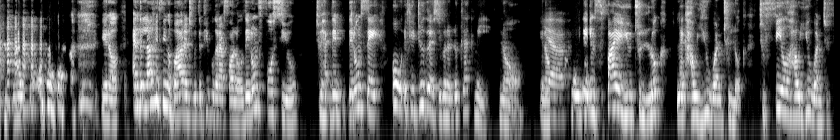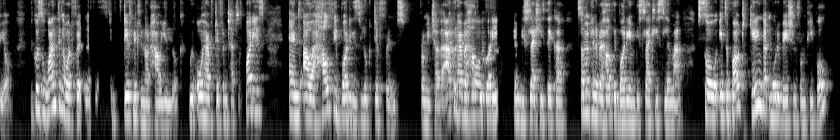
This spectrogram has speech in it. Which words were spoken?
you know. And the lovely thing about it with the people that I follow, they don't force you to. Ha- they they don't say, "Oh, if you do this, you're going to look like me." No, you know yeah. they inspire you to look like how you want to look to feel how you want to feel. Because the one thing about fitness is it's definitely not how you look. We all have different types of bodies and our healthy bodies look different from each other. I could have a healthy body and be slightly thicker. Someone can have a healthy body and be slightly slimmer. So it's about getting that motivation from people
